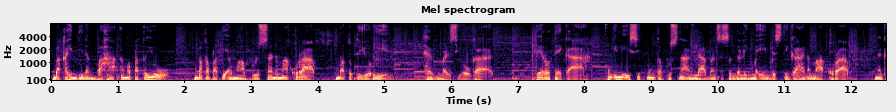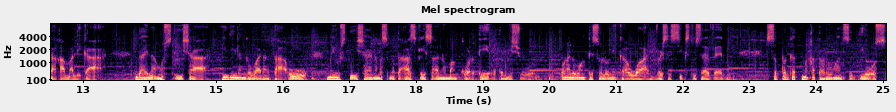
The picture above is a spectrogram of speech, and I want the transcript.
baka hindi lang baha ang mapatuyo, baka pati ang mga bulsa ng mga kurap matutuyo rin. Have mercy, O God. Pero teka, kung iniisip mong tapos na ang laban sa sandaling maimbestigahan ng mga kurap, nagkakamali ka. Dahil ang hustisya, hindi lang gawa ng tao, may hustisya na mas mataas kaysa anumang korte o komisyon. Pangalawang Tesalonica 1 verses 6 to 7 Sapagkat makatarungan sa Diyos,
